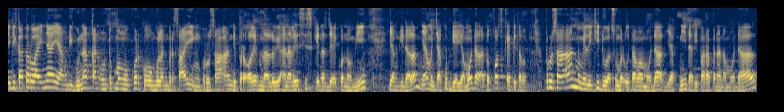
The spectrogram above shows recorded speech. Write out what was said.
Indikator lainnya yang digunakan untuk mengukur keunggulan bersaing perusahaan diperoleh melalui analisis kinerja ekonomi yang di dalamnya mencakup biaya modal atau cost capital. Perusahaan memiliki dua sumber utama modal, yakni dari para penanam modal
